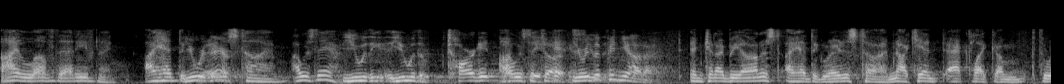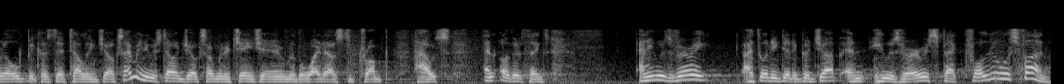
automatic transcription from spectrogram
I loved that evening. I had the You were there. greatest time. I was there. You were the you were the target. I was the hit. target. you were the pinata. And can I be honest? I had the greatest time. Now, I can't act like I'm thrilled because they're telling jokes. I mean, he was telling jokes. I'm going to change the name of the White House to Trump House and other things. And he was very, I thought he did a good job, and he was very respectful. It was fun.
